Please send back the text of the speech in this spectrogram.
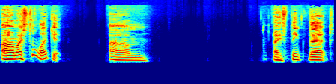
Um, I still like it. Um, I think that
